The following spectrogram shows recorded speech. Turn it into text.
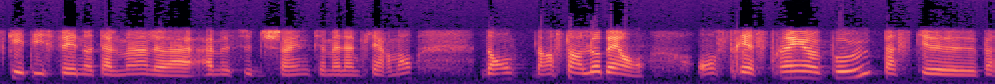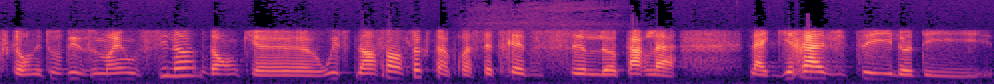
ce qui a été fait notamment à, à M. Duchesne et à Mme Clermont. Donc dans ce temps-là, ben on on se restreint un peu parce que parce qu'on est tous des humains aussi là. Donc euh, oui, c'est dans ce sens-là que c'est un procès très difficile par la gravité des,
